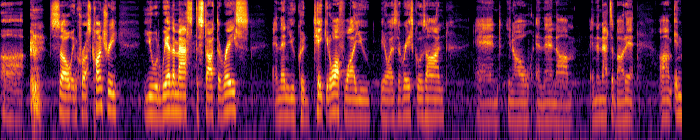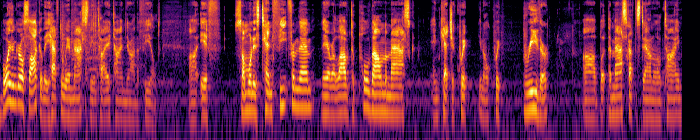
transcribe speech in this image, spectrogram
Uh, so in cross country, you would wear the mask to start the race, and then you could take it off while you, you know, as the race goes on, and you know, and then um, and then that's about it. Um, in boys and girls soccer, they have to wear masks the entire time they're on the field. Uh, if someone is 10 feet from them, they are allowed to pull down the mask and catch a quick, you know, quick breather. Uh, but the masks have to stay on all the time.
